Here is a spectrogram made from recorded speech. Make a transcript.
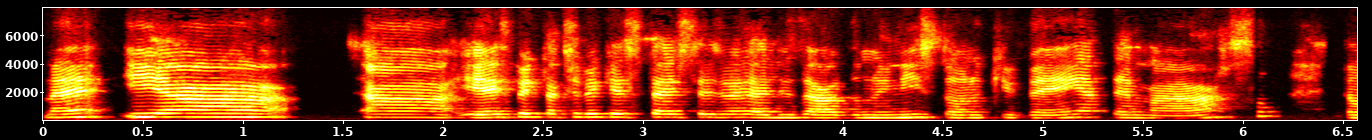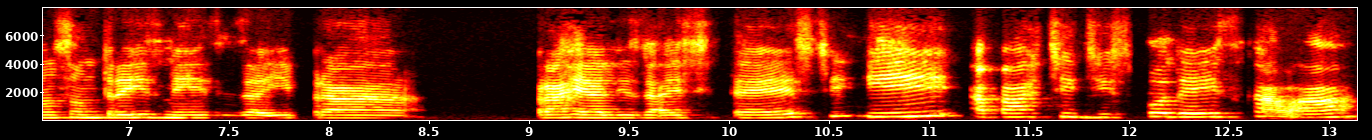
né? E a, a, e a expectativa é que esse teste seja realizado no início do ano que vem, até março. Então, são três meses aí para realizar esse teste e, a partir disso, poder escalar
